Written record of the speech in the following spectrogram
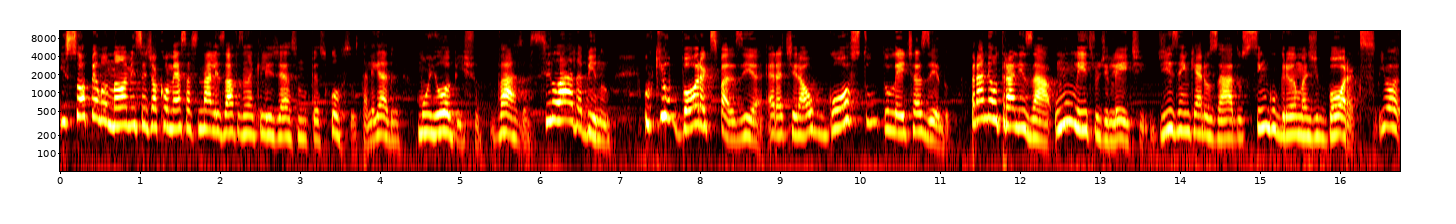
E só pelo nome você já começa a sinalizar fazendo aquele gesto no pescoço, tá ligado? Moiô, bicho. Vaza. Cilada, Bino. O que o Borax fazia era tirar o gosto do leite azedo. Para neutralizar um litro de leite, dizem que era usado 5 gramas de bórax. E eu,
